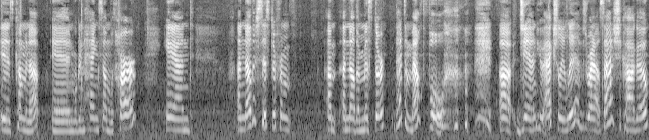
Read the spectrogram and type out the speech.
is coming up. And we're going to hang some with her. And another sister from um, another mister, that's a mouthful, uh, Jen, who actually lives right outside of Chicago,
